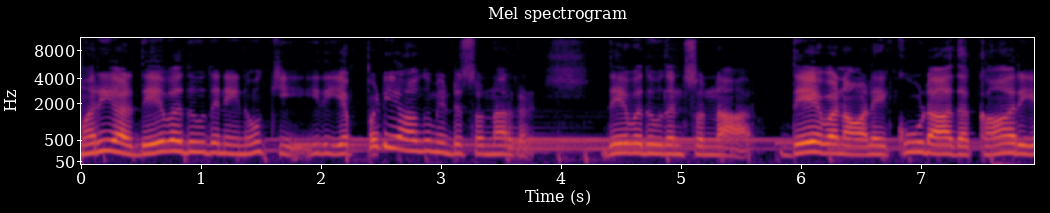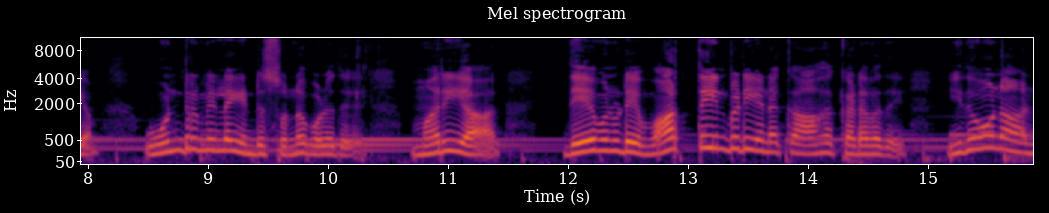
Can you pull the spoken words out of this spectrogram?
மரியாள் தேவதூதனை நோக்கி இது எப்படி ஆகும்? என்று சொன்னார்கள். தேவதூதன் சொன்னார் தேவனாலே கூடாத காரியம் ஒன்றுமில்லை என்று சொன்ன பொழுது மரியாள் தேவனுடைய வார்த்தையின்படி எனக்கு ஆக கடவது இதோ நான்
